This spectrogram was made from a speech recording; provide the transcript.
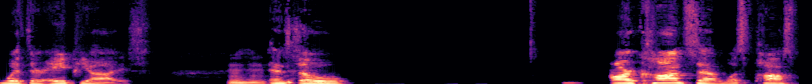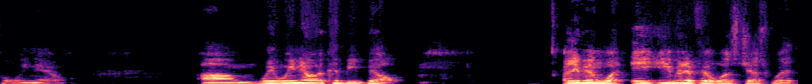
with their APIs. Mm-hmm. And so our concept was possible, we knew. Um, we, we knew it could be built. Even what even if it was just with,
